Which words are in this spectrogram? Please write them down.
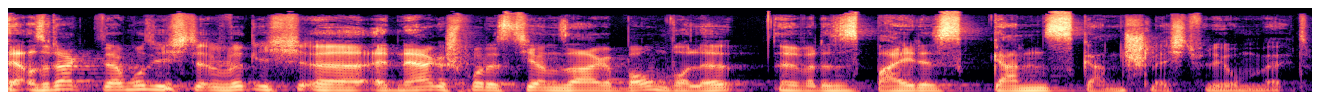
Ja, also da, da, muss ich wirklich äh, energisch protestieren und sage Baumwolle, äh, weil das ist beides ganz, ganz schlecht für die Umwelt.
